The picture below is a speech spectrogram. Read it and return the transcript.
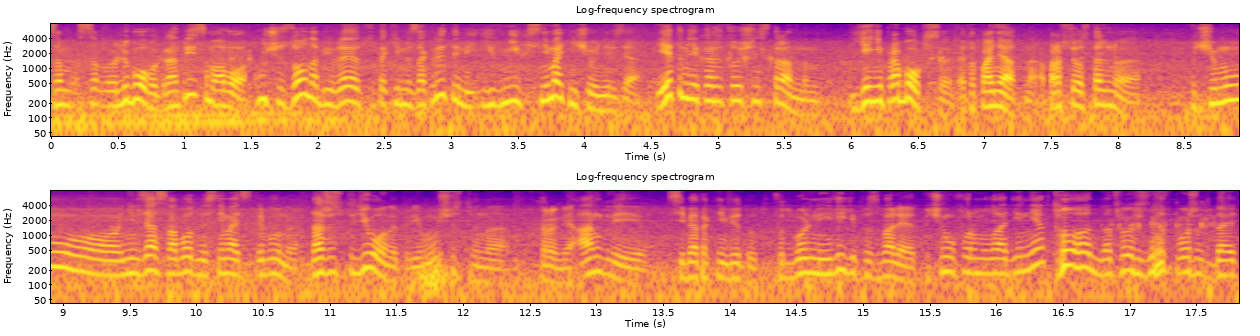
сам- сам- любого гран-при самого куча зон объявляются такими закрытыми, и в них снимать ничего нельзя. И это мне кажется очень странным. Я не про боксы, это понятно, а про все остальное. Почему нельзя свободно снимать с трибуны? Даже стадионы преимущественно, кроме Англии, себя так не ведут. Футбольные лиги позволяют. Почему Формула-1 нет? Кто, на твой взгляд, может дать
